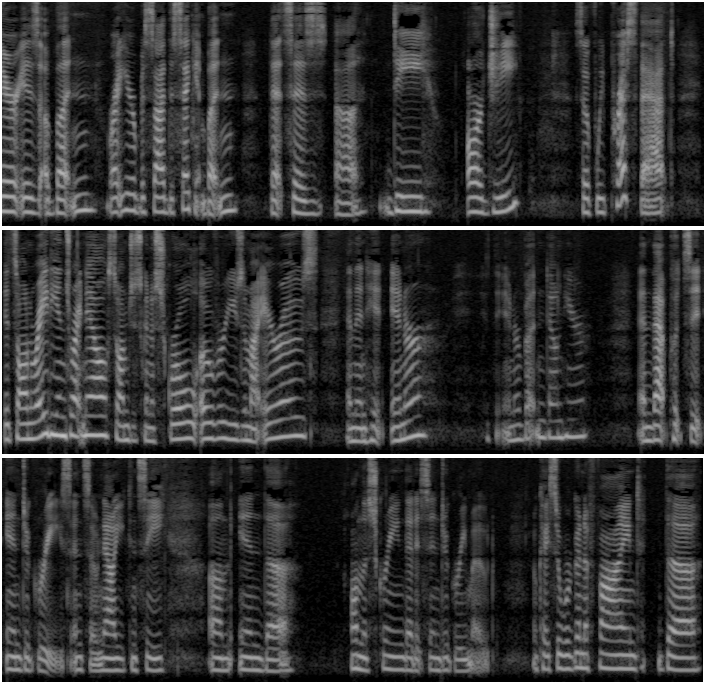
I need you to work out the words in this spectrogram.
there is a button right here beside the second button that says uh, DRG. So if we press that, it's on radians right now, so I'm just going to scroll over using my arrows and then hit enter. Hit the enter button down here. And that puts it in degrees. And so now you can see um, in the on the screen that it's in degree mode. Okay, so we're going to find the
